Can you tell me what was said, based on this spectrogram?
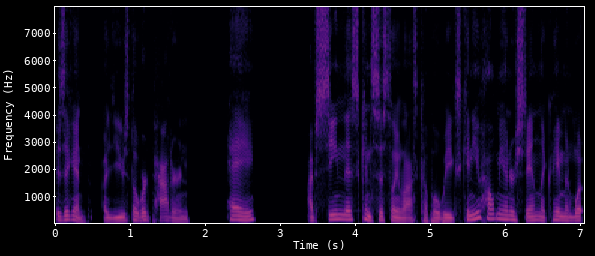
is again, I use the word pattern. Hey, I've seen this consistently the last couple of weeks. Can you help me understand, like, hey, man, what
